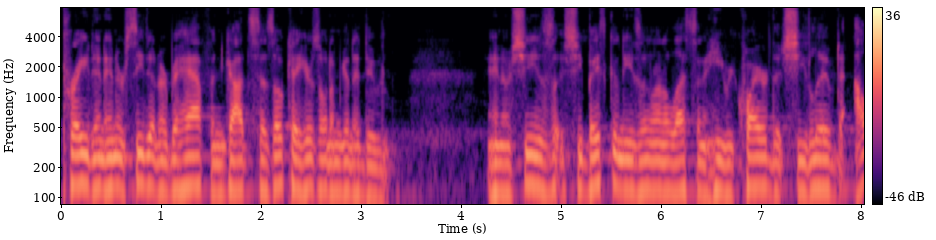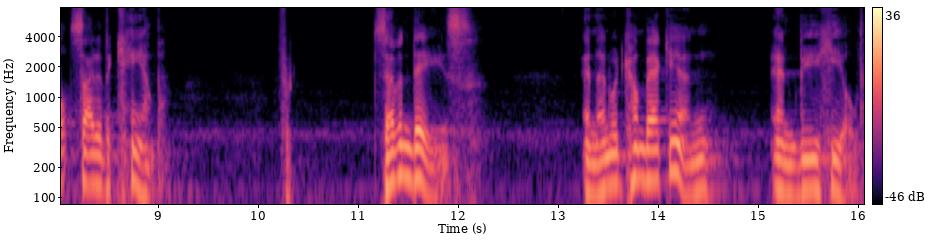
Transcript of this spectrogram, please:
prayed and interceded on her behalf, and God says, okay, here's what I'm going to do. You know, she's, she basically needs to learn a lesson. He required that she lived outside of the camp for seven days and then would come back in and be healed.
